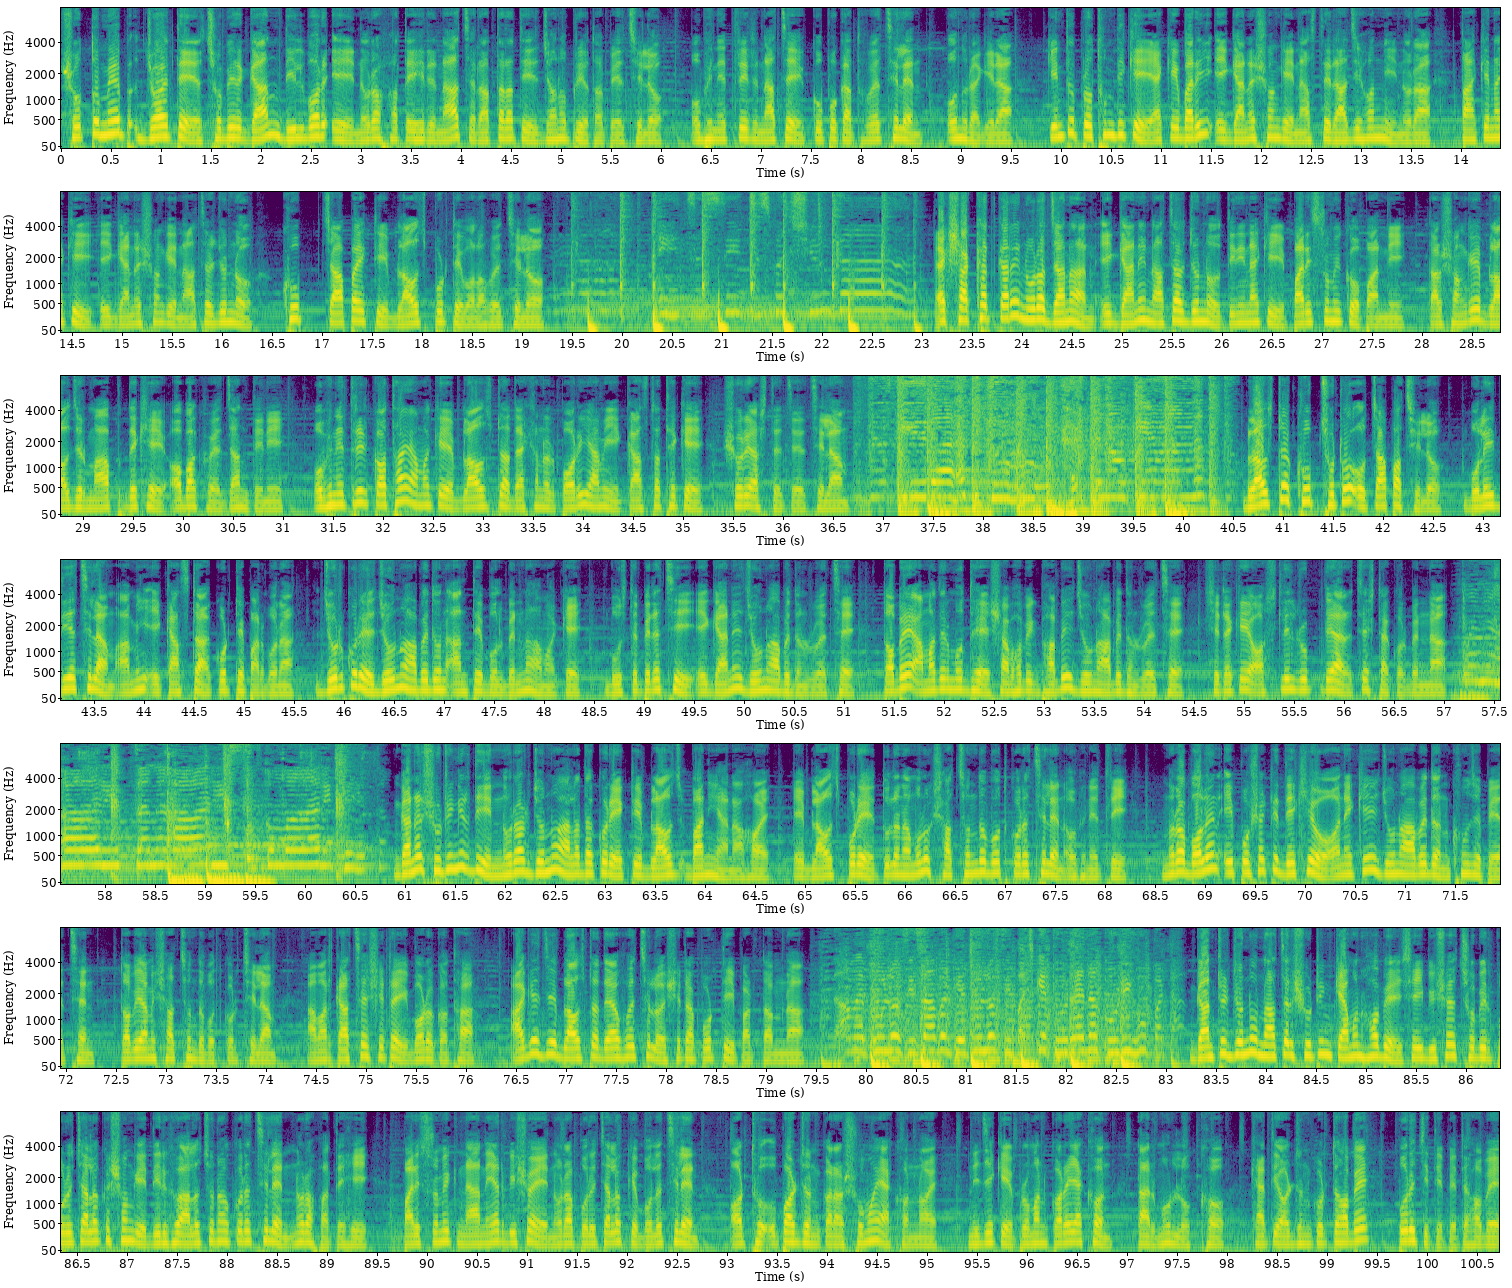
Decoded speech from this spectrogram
সত্যমেব জয়তে ছবির গান দিলবর এ নোরা ফাতেহির নাচ রাতারাতি জনপ্রিয়তা পেয়েছিল। অভিনেত্রীর নাচে কুপকাত হয়েছিলেন অনুরাগীরা। কিন্তু প্রথম দিকে একেবারেই এই গানের সঙ্গে নাচতে রাজি হননি নোরা। তাকে নাকি এই গানের সঙ্গে নাচের জন্য খুব চাপা একটি ব্লাউজ পরতে বলা হয়েছিল। এক সাক্ষাৎকারে নোরা জানান, এই গানে নাচার জন্য তিনি নাকি পারিশ্রমিকও পাননি। তার সঙ্গে ব্লাউজের মাপ দেখে অবাক হয়ে যান তিনি। অভিনেত্রীর কথায় আমাকে ব্লাউজটা দেখানোর পরই আমি কাজটা থেকে সরে আসতে চেয়েছিলাম। ব্লাউজটা খুব ছোট ও চাপা ছিল। বলেই দিয়েছিলাম আমি এই কাজটা করতে পারব না। জোর করে যৌন আবেদন আনতে বলবেন না আমাকে। বুঝতে পেরেছি এই গানে যৌন আবেদন রয়েছে। তবে আমাদের মধ্যে স্বাভাবিকভাবে যৌন আবেদন রয়েছে। সেটাকে অশ্লীল রূপ দেওয়ার চেষ্টা করবেন না। গানের শুটিংয়ের দিন নোরার জন্য আলাদা করে একটি ব্লাউজ বানিয়ে আনা হয়। এই ব্লাউজ পরে তুলনামূলক স্বাচ্ছন্দ্য বোধ করেছিলেন অভিনেত্রী। নোরা বলেন এই পোশাকটি দেখেও অনেকেই যৌন আবেদন খুঁজে পেয়েছেন তবে আমি স্বাচ্ছন্দ্য বোধ করছিলাম। আমার কাছে সেটাই বড় কথা। আগে যে ব্লাউজটা দেওয়া হয়েছিল সেটা পরতেই পারতাম না। গানটির জন্য নাচের শুটিং কেমন হবে সেই বিষয়ে ছবির পরিচালকের সঙ্গে দীর্ঘ আলোচনাও করেছিলেন নোরা ফাতেহি। পারিশ্রমিক না নেয়ার বিষয়ে নোরা পরিচালককে বলেছিলেন অর্থ উপার্জন করার সময় এখন নয় নিজেকে প্রমাণ করাই এখন তার মূল লক্ষ্য খ্যাতি অর্জন করতে হবে পরিচিতি পেতে হবে।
